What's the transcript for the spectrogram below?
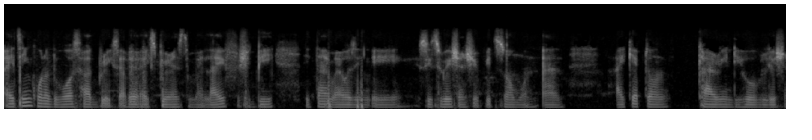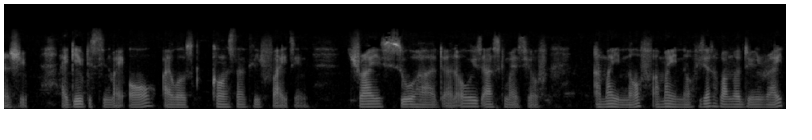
I think one of the worst heartbreaks I've ever experienced in my life should be the time I was in a situationship with someone and I kept on carrying the whole relationship. I gave this in my all. I was constantly fighting, trying so hard, and always asking myself, Am I enough? Am I enough? Is there something I'm not doing right?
